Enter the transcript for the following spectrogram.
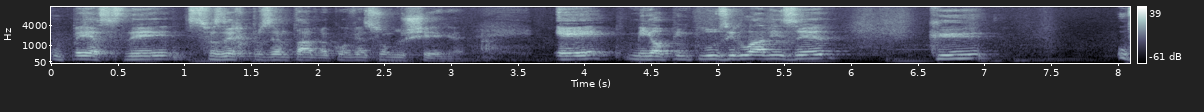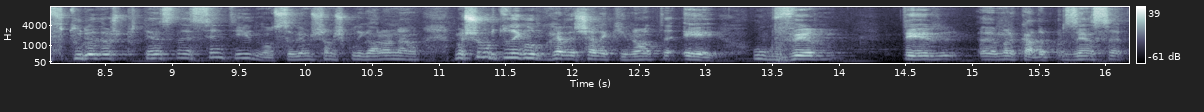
o PSD se fazer representar na convenção do Chega é Miguel Pinto Luz ir lá dizer que o futuro a Deus pertence nesse sentido. Não sabemos se vamos coligar ou não. Mas, sobretudo, aquilo que eu quero deixar aqui nota é o governo ter eh, marcado a presença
